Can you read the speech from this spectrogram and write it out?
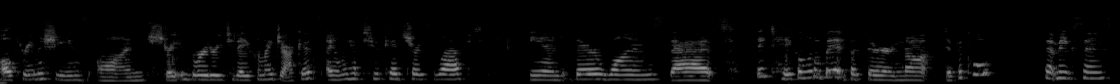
all three machines on straight embroidery today for my jackets. I only have two kids shirts left and they're ones that they take a little bit, but they're not difficult, if that makes sense.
